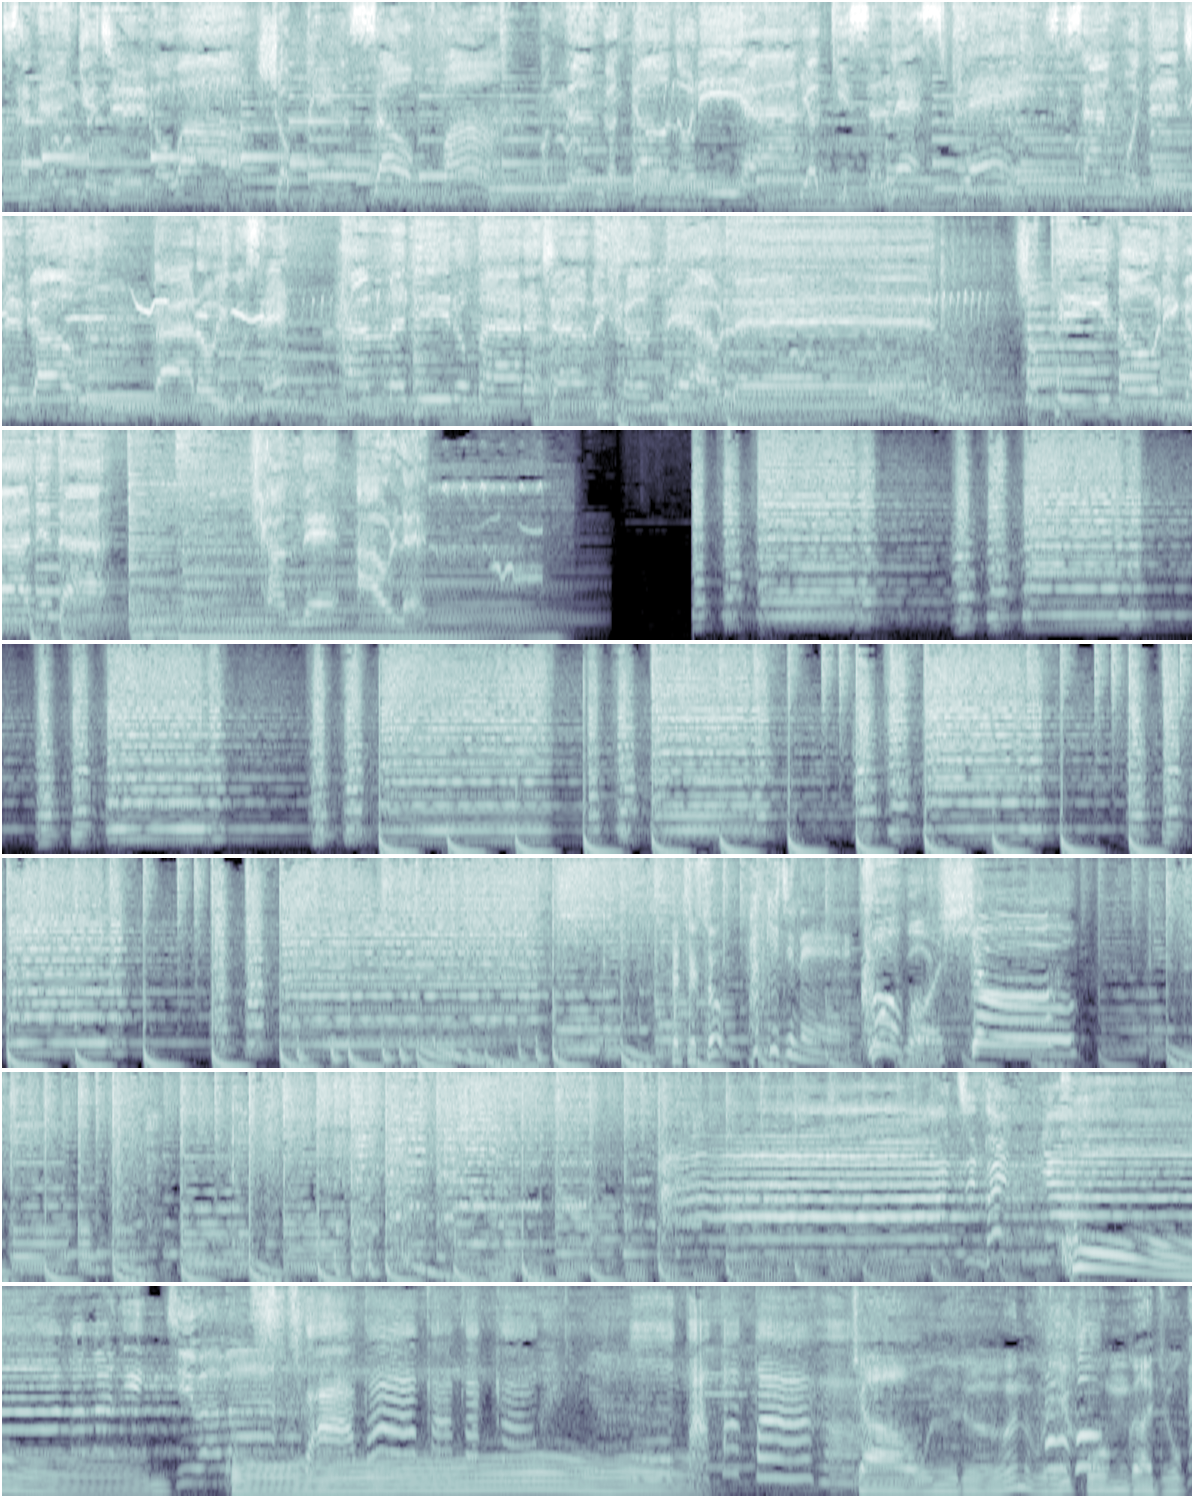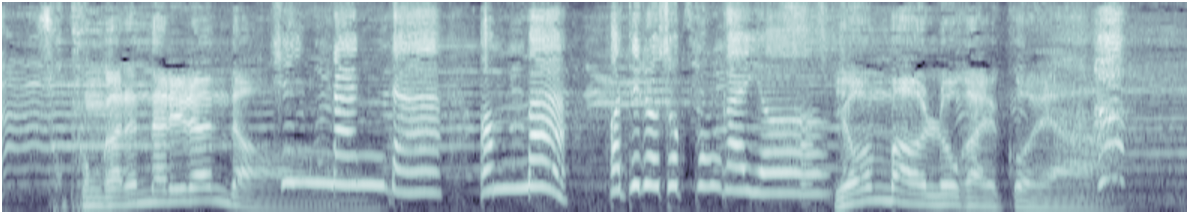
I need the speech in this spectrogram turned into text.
사는 게 즐거워. 쇼핑은 so fun. 먹는 것도 놀이야. 여기서 let's play. 세상 모든 즐거움. 바로 이곳에 한마디로 말하자면 현대 아울렛. 쇼핑이 놀이가 되다. 현대 아울렛 박희진의 구호쇼. 자 오늘은 우리 곰 가족 소풍 가는 날이란다. 신난다. 엄마, 어디로 소풍 가요? 연마을로 갈 거야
